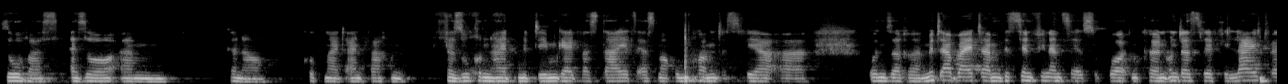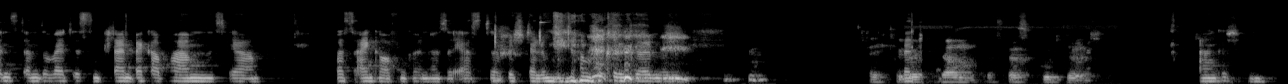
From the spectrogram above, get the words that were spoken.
Sowas. Also ähm, genau, gucken halt einfach und versuchen halt mit dem Geld, was da jetzt erstmal rumkommt, dass wir äh, unsere Mitarbeiter ein bisschen finanziell supporten können und dass wir vielleicht, wenn es dann soweit ist, einen kleinen Backup haben, dass wir was einkaufen können, also erste Bestellung wieder machen können. Ich drücke euch Daumen, dass das gut wird. Dankeschön.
